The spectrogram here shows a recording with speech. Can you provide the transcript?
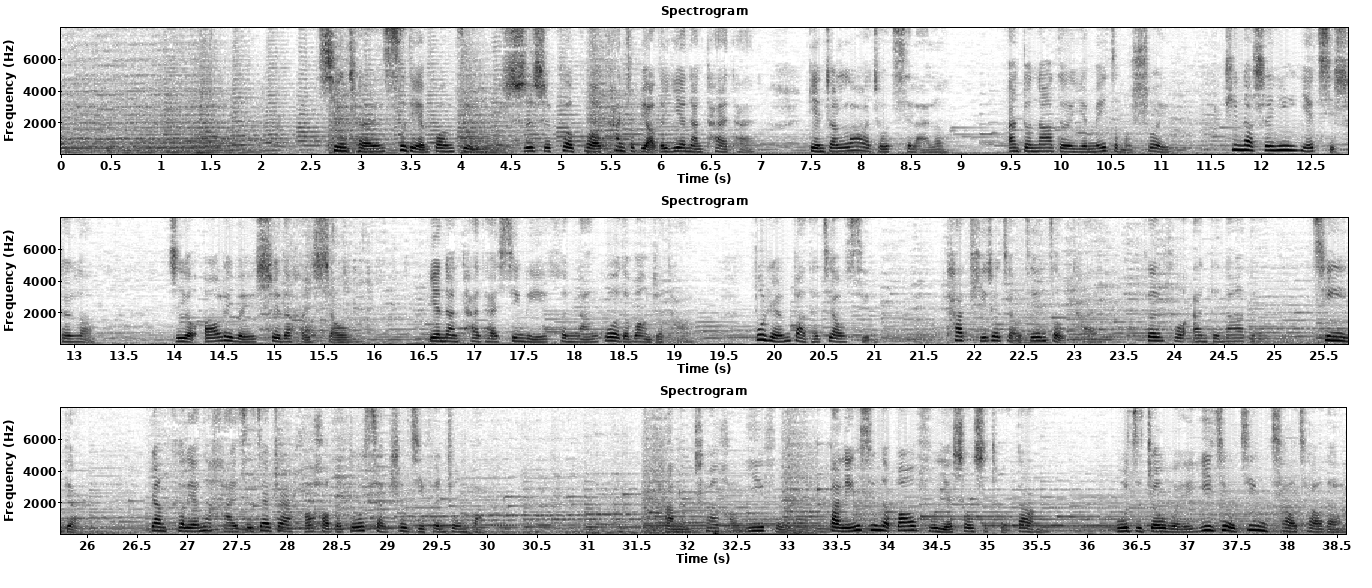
清晨四点光景，时时刻刻看着表的耶南太太，点着蜡烛起来了。安德纳德也没怎么睡，听到声音也起身了。只有奥利维睡得很熟。耶南太太心里很难过的望着他，不忍把他叫醒。他提着脚尖走开，吩咐安德纳德。轻一点儿，让可怜的孩子在这儿好好的多享受几分钟吧。他们穿好衣服，把零星的包袱也收拾妥当。屋子周围依旧静悄悄的，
